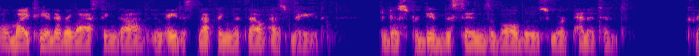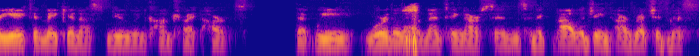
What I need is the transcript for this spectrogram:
Almighty and everlasting God, who hatest nothing that thou hast made, and dost forgive the sins of all those who are penitent, create and make in us new and contrite hearts, that we, worthily lamenting our sins and acknowledging our wretchedness,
